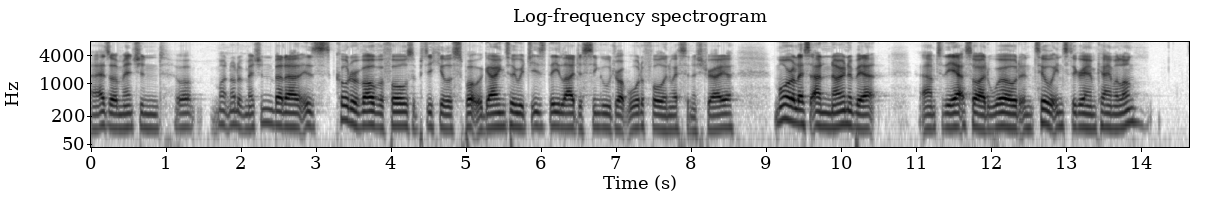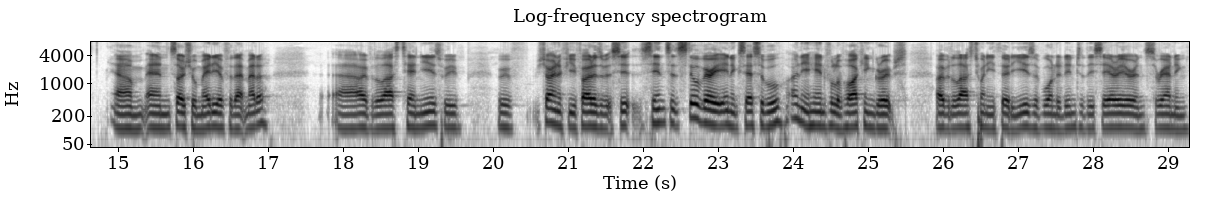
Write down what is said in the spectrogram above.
Uh, as I mentioned, or might not have mentioned, but uh, is called Revolver Falls, a particular spot we're going to, which is the largest single drop waterfall in Western Australia. More or less unknown about um, to the outside world until Instagram came along, um, and social media for that matter. Uh, over the last ten years, we've we've shown a few photos of it since. It's still very inaccessible. Only a handful of hiking groups over the last 20, 30 years have wandered into this area and surrounding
